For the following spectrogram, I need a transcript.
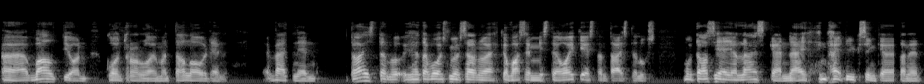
ää, valtion kontrolloiman talouden välinen taistelu, jota voisi myös sanoa ehkä vasemmista ja oikeiston taisteluksi, mutta asia ei ole läheskään näin, näin yksinkertainen,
